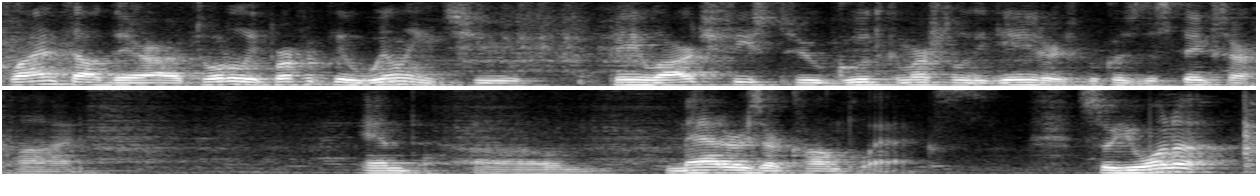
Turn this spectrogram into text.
clients out there are totally perfectly willing to pay large fees to good commercial litigators because the stakes are high and um, matters are complex. So you want to.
